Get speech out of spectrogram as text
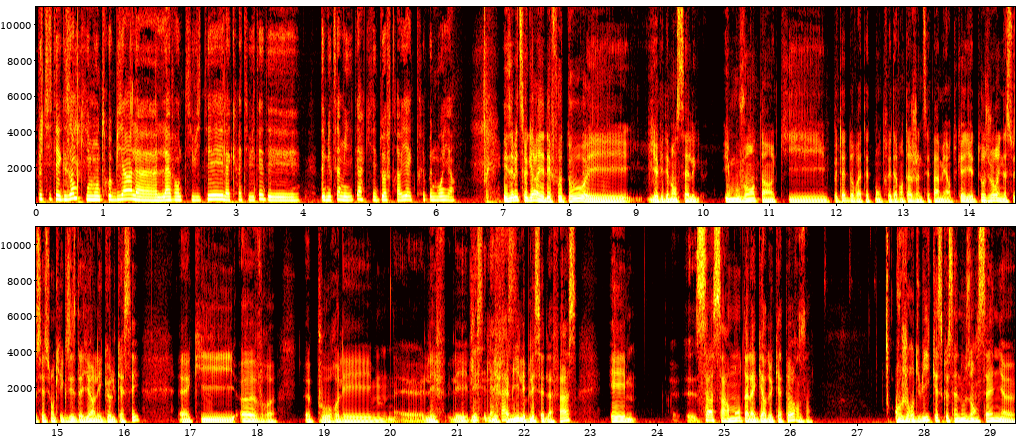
petit exemple qui montre bien l'inventivité et la créativité des, des médecins militaires qui doivent travailler avec très peu de moyens. Elisabeth Segar, il y a des photos et il y a évidemment celle émouvante hein, qui peut-être devrait être montrée davantage, je ne sais pas, mais en tout cas, il y a toujours une association qui existe d'ailleurs, les Gueules Cassées, qui œuvre pour les, les, les, familles, les blessés de la face. Et ça, ça remonte à la guerre de 14. Aujourd'hui, qu'est-ce que ça nous enseigne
